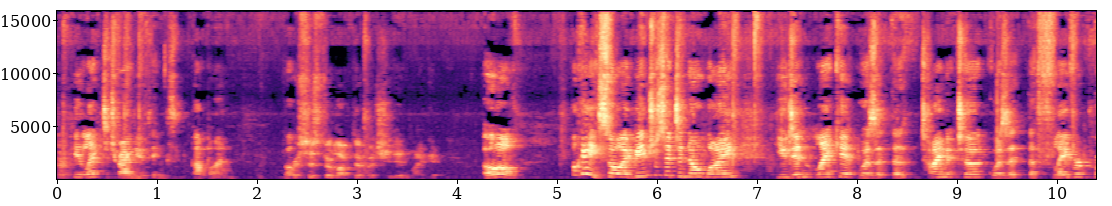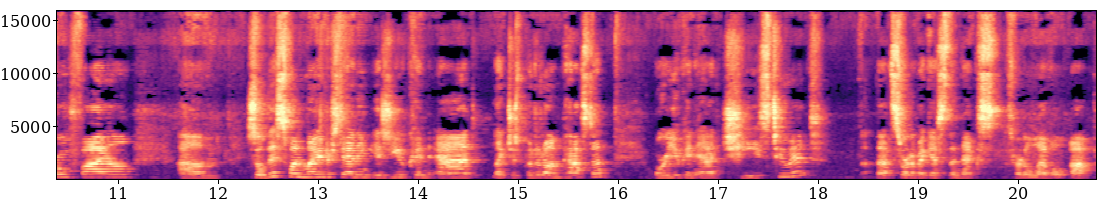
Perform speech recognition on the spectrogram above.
if you like to try new things, pop on. Oh. Her sister loved it, but she didn't like it. Oh, okay. So I'd be interested to know why you didn't like it. Was it the time it took? Was it the flavor profile? Um, so this one, my understanding is you can add, like just put it on pasta, or you can add cheese to it. That's sort of, I guess, the next sort of level up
